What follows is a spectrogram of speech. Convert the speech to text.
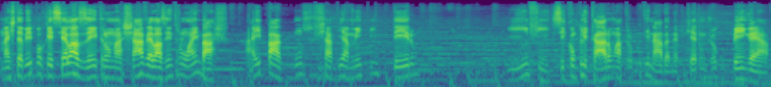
mas também porque se elas entram na chave, elas entram lá embaixo. Aí bagunça o chaveamento inteiro. E enfim, se complicaram a troco de nada, né? Porque era um jogo bem ganhado.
